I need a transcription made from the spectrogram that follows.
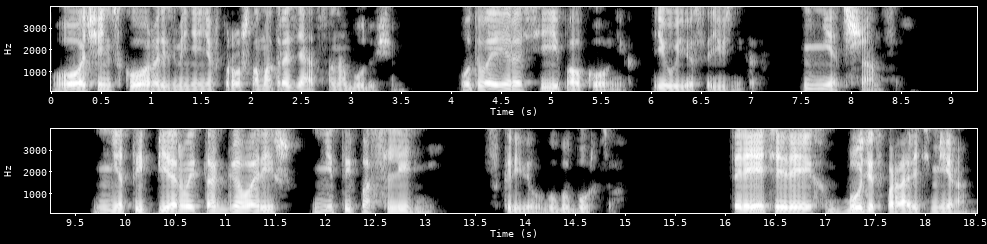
очень скоро изменения в прошлом отразятся на будущем. У твоей России, полковник, и у ее союзников нет шансов. Не ты первый так говоришь, не ты последний, скривил губы Бурцев. Третий рейх будет править миром.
